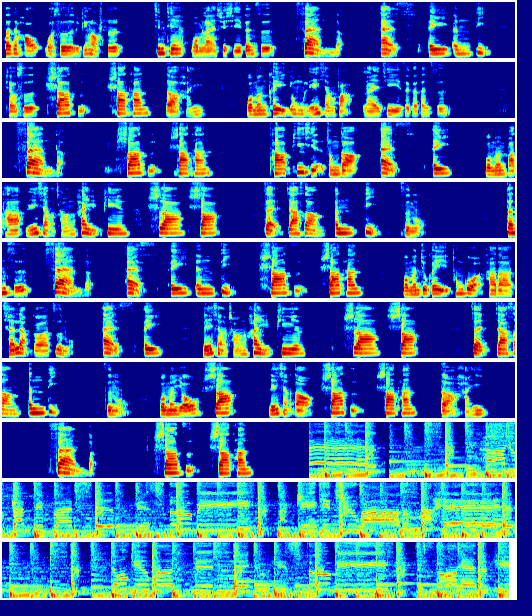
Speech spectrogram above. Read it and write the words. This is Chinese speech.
大家好，我是吕冰老师。今天我们来学习单词 sand，s-a-n-d，表示沙子、沙滩的含义。我们可以用联想法来记忆这个单词 sand，沙子、沙滩。它拼写中的 s-a，我们把它联想成汉语拼音沙沙，再加上 n-d 字母。单词 sand，s-a-n-d，沙子、沙滩，我们就可以通过它的前两个字母 s-a 联想成汉语拼音沙沙，再加上 n-d 字母，我们由沙联想到沙子、沙滩的含义。sand，沙子、沙滩。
